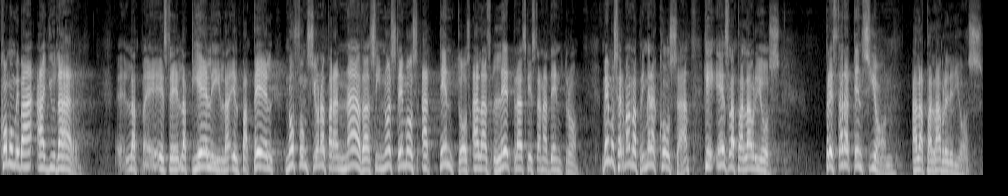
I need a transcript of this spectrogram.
¿cómo me va a ayudar? La, este, la piel y el papel no funciona para nada si no estemos atentos a las letras que están adentro. Vemos, hermano, la primera cosa que es la palabra de Dios. Prestar atención a la palabra de Dios.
